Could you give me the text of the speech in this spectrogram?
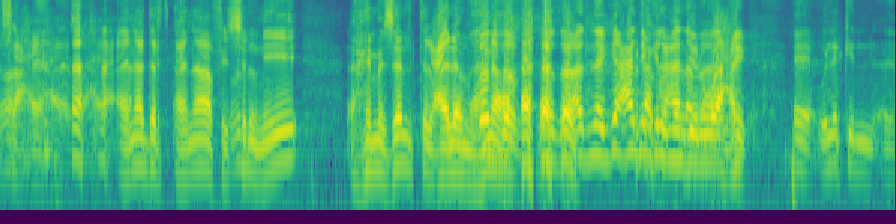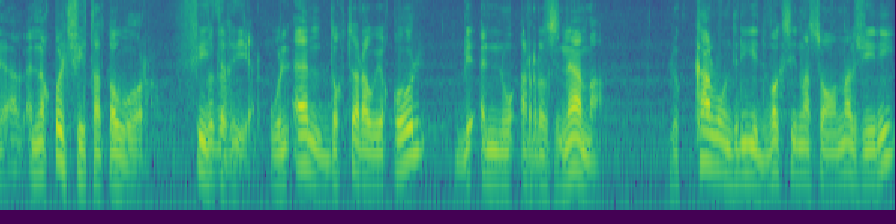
صحيح صحيح أنا درت أنا في سني ما زالت العلامه هنا بالضبط. عندنا كاع هذيك العلامه واحد. إيه ولكن آه، أنا قلت في تطور في. تغيير والآن الدكتور يقول بأنه الرزنامة le calendrier de vaccination en Algérie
